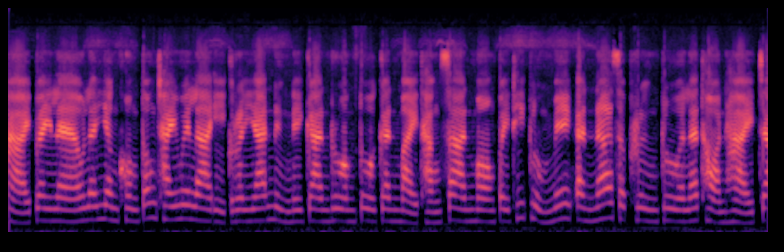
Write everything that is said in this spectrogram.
หายไปแล้ว และยังคงต้องใช้เวลาอีกระยะหนึ่งในการรวมตัวกันใหม่ถังซานมองไปที่กลุ่มเมฆอันน่าสะพรึงกลัวและถอนหายใจ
